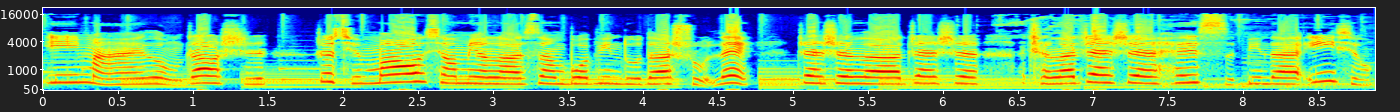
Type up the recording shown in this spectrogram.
阴霾笼罩时，这群猫消灭了散播病毒的鼠类，战胜了战胜，成了战胜黑死病的英雄，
